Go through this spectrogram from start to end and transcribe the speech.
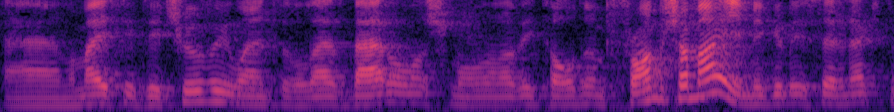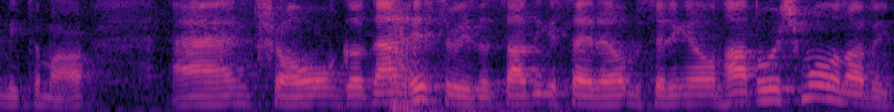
And Lamaisi did tshuva, went to the last battle, and Shmuel HaNavi told him, from Shemayim, going to be sitting next to me tomorrow. And Shaul goes down in history, he's a Tzaddik Yisrael, sitting in Olam Haba with Shmuel HaNavi.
